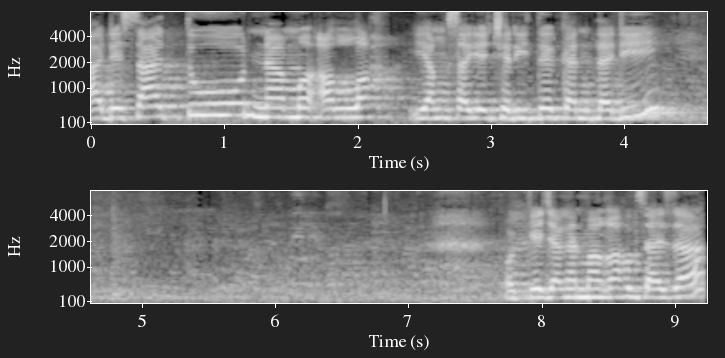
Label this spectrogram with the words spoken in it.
ada satu nama Allah yang saya ceritakan tadi. Okey, jangan marah Ustazah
